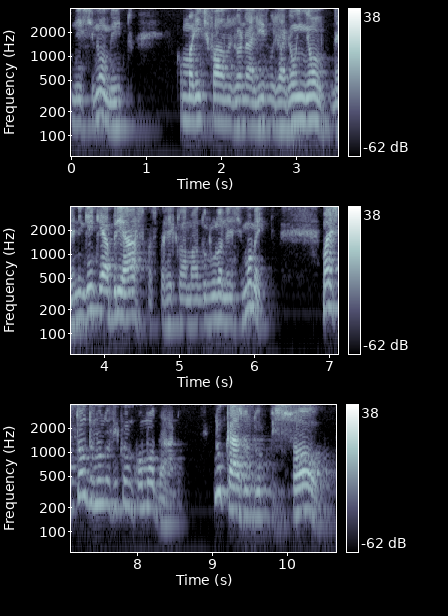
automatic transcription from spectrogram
nesse momento, como a gente fala no jornalismo, jargão em on, né? Ninguém quer abrir aspas para reclamar do Lula nesse momento. Mas todo mundo ficou incomodado. No caso do PSOL,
